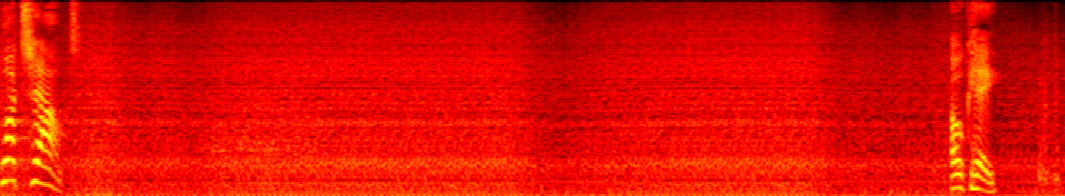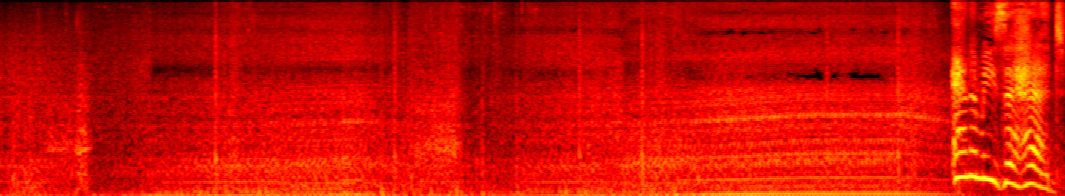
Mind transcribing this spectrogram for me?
Watch out! Okay. Enemies ahead!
